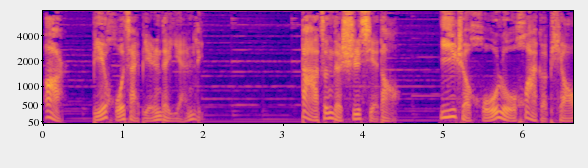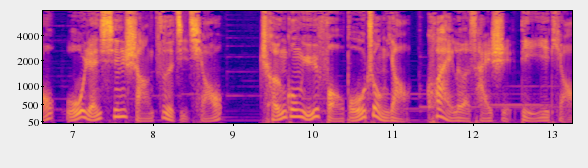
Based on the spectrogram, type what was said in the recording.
二，别活在别人的眼里。大曾的诗写道：“依着葫芦画个瓢，无人欣赏自己瞧。成功与否不重要，快乐才是第一条。”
